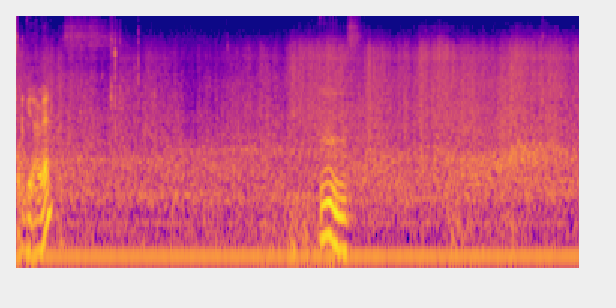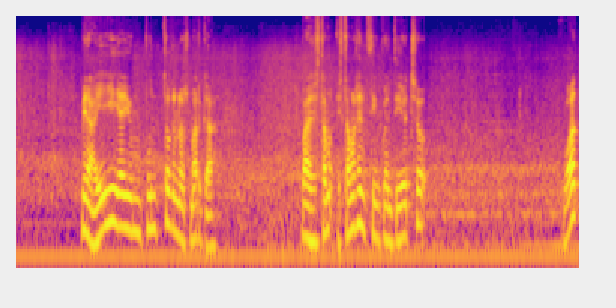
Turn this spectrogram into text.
Porque, a ver. Mm. Mira, ahí hay un punto que nos marca. Vale, estamos, estamos en 58... ¿What?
